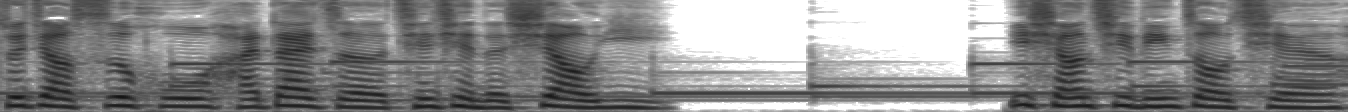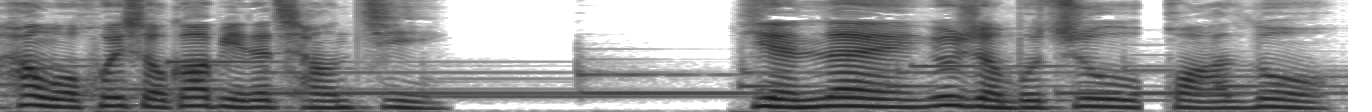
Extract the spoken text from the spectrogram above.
嘴角似乎还带着浅浅的笑意。一想起临走前和我挥手告别的场景，眼泪又忍不住滑落。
